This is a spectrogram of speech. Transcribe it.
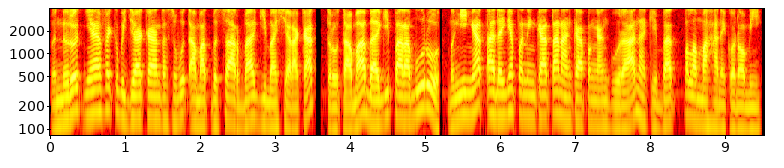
Menurutnya, efek kebijakan tersebut amat besar bagi masyarakat, terutama bagi para buruh, mengingat adanya peningkatan angka pengangguran akibat pelemahan ekonomi.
